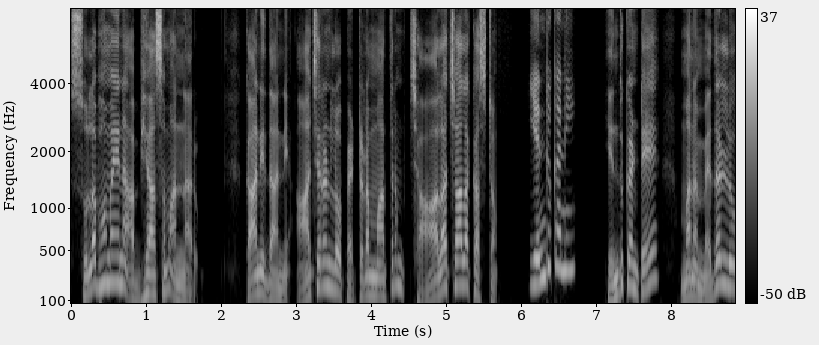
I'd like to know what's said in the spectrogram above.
సులభమైన అభ్యాసం అన్నారు. కాని దాన్ని ఆచరణలో పెట్టడం మాత్రం చాలా చాలా కష్టం. ఎందుకని? ఎందుకంటే మన మెదళ్ళు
